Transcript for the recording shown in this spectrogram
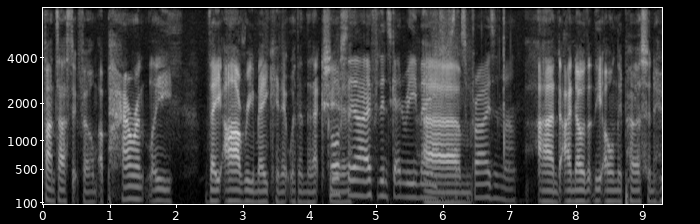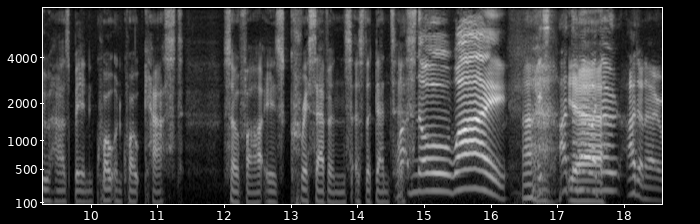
fantastic film. Apparently, they are remaking it within the next year. Of course year. they are. Everything's getting remade. It's Um, surprising, man. and I know that the only person who has been quote unquote cast so far is Chris Evans as the dentist. What? No, why? It's, I don't know. I don't. I don't know.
